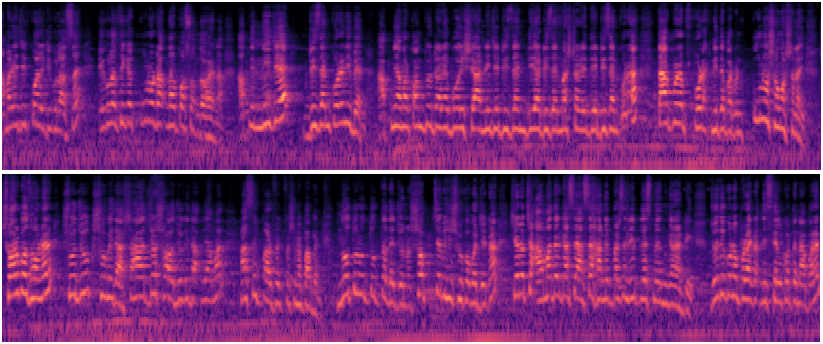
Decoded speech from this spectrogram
আমার এই যে কোয়ালিটিগুলো আছে, এগুলো থেকে কোনোটা আপনার পছন্দ হয় না। আপনি নিজে ডিজাইন করে নেবেন। আপনি আমার কম্পিউটারে বইসা নিজে ডিজাইন দিয়ে ডিজাইন মাস্টারে দিয়ে ডিজাইন করে, তারপরে প্রোডাক্ট নিতে পারবেন, কোনো সমস্যা নাই। সর্ব ধরনের সুযোগ, সুবিধা, সাহায্য, সহযোগিতা আপনি আমার হাসিব পারফেক্ট ফ্যাশনে পাবেন। নতুন উদ্যোক্তাদের জন্য সবচেয়ে বেশি সুখবর যেটা, সেটা হচ্ছে আমাদের কাছে আছে হান্ড্রেড পার্সেন্ট রিপ্লেসমেন্ট গ্যারান্টি যদি কোনো প্রোডাক্ট আপনি সেল করতে না পারেন,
